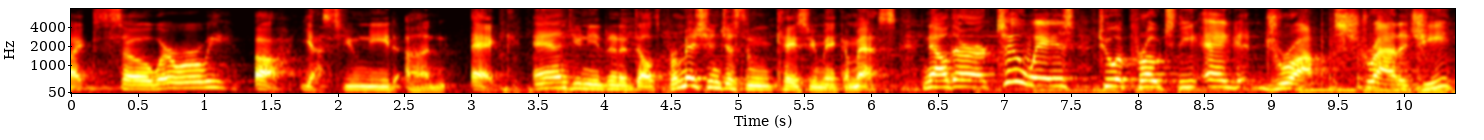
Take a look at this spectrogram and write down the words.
Right, so where were we? Ah, yes, you need an egg. And you need an adult's permission just in case you make a mess. Now, there are two ways to approach the egg drop strategy.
